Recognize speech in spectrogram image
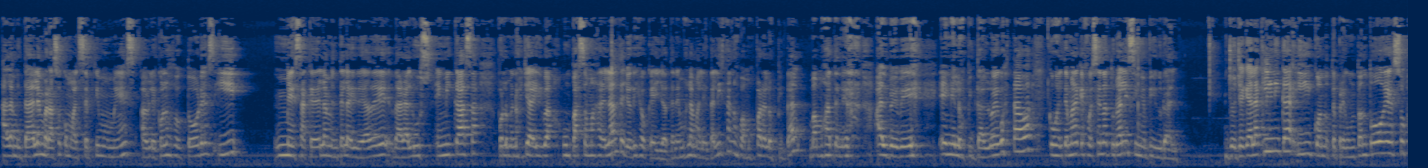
A la mitad del embarazo, como al séptimo mes, hablé con los doctores y me saqué de la mente la idea de dar a luz en mi casa, por lo menos ya iba un paso más adelante, yo dije, ok, ya tenemos la maleta lista, nos vamos para el hospital, vamos a tener al bebé en el hospital. Luego estaba con el tema de que fuese natural y sin epidural. Yo llegué a la clínica y cuando te preguntan todo eso,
